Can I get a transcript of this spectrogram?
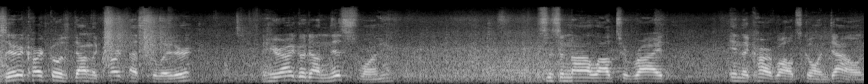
So there the cart goes down the cart escalator. And here I go down this one. Since I'm not allowed to ride in the cart while it's going down.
